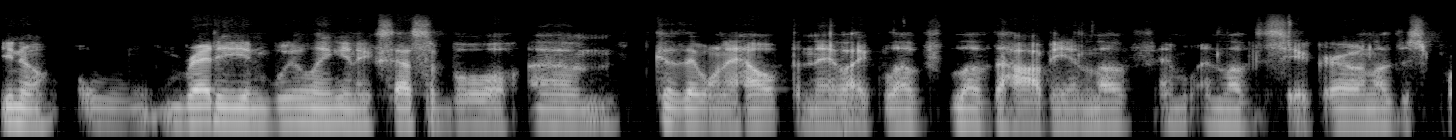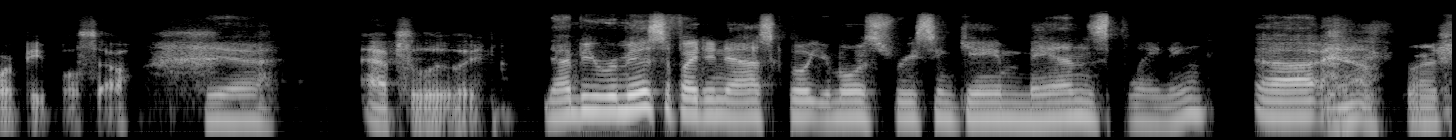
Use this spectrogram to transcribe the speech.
you know, ready and willing and accessible because um, they want to help and they like love love the hobby and love and, and love to see it grow and love to support people. So yeah, absolutely. Now, I'd be remiss if I didn't ask about your most recent game, Mansplaining. Uh, yeah, of course.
